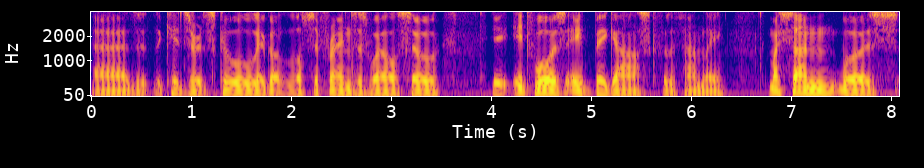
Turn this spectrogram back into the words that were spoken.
Uh, the, the, kids are at school, they've got lots of friends as well. So it, it was a big ask for the family. My son was,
